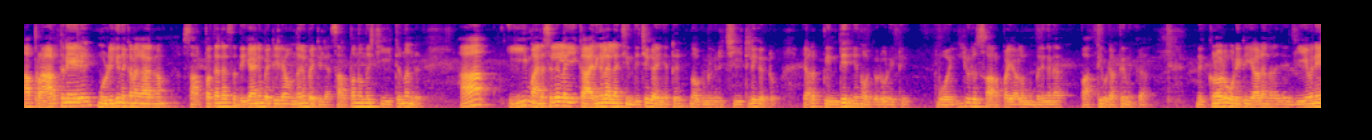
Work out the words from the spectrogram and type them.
ആ പ്രാർത്ഥനയിൽ മുഴുകി നിൽക്കണ കാരണം സർപ്പത്തിന്റെ ശ്രദ്ധിക്കാനും പറ്റിയില്ല ഒന്നിനും പറ്റില്ല സർപ്പം നിന്ന് ചീറ്റുന്നുണ്ട്. ആ ഈ മനസ്സിലുള്ള ഈ കാര്യങ്ങളെല്ലാം ചിന്തിച്ച് കഴിഞ്ഞിട്ട് നോക്കുമ്പോൾ ഒരു ചീറ്റിൽ കേട്ടു. ഇയാൾ പിന്തിരിഞ്ഞ് നോക്കിയോട് കൂടിയിട്ട് വലിയൊരു സർപ്പം ഇയാളുടെ മുമ്പിൽ ഇങ്ങനെ പത്തി വിടർത്തി നിൽക്കുക നിൽക്കണോട് കൂടിയിട്ട് ഇയാൾ എന്താ വെച്ചാൽ ജീവനേ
